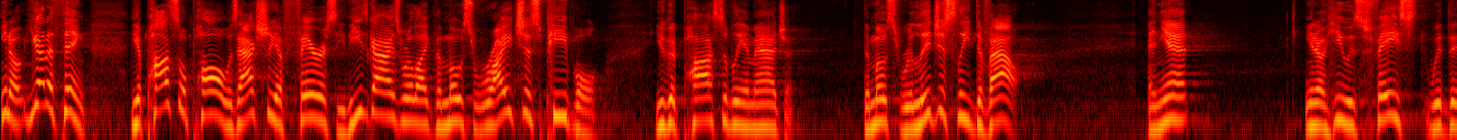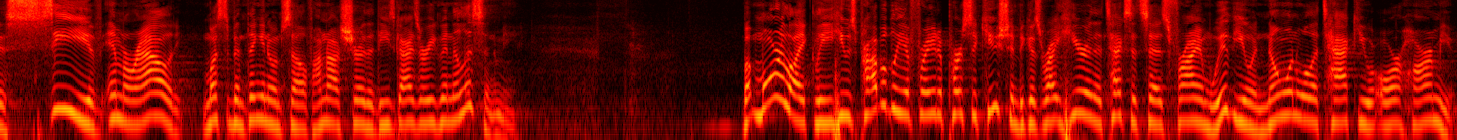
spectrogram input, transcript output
You know, you got to think the Apostle Paul was actually a Pharisee. These guys were like the most righteous people you could possibly imagine, the most religiously devout. And yet, you know, he was faced with this sea of immorality. Must have been thinking to himself, I'm not sure that these guys are even going to listen to me. But more likely, he was probably afraid of persecution because right here in the text it says, For I am with you, and no one will attack you or harm you.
